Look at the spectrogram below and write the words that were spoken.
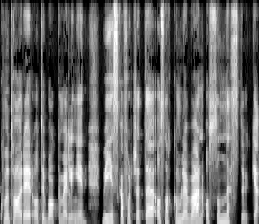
kommentarer og tilbakemeldinger. Vi skal fortsette å snakke om leveren også neste uke.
